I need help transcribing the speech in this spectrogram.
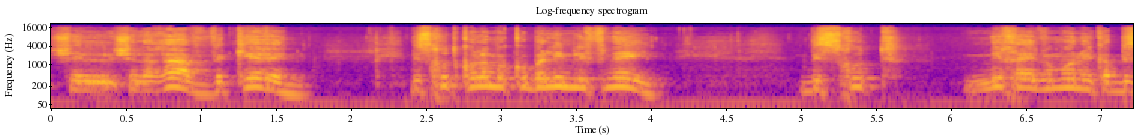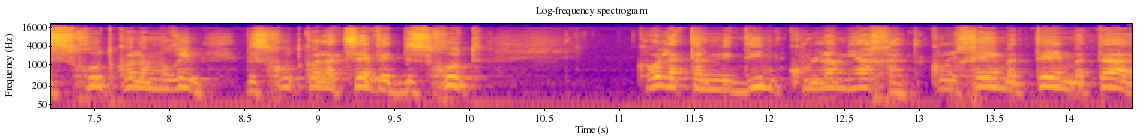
של, של הרב וקרן, בזכות כל המקובלים לפני, בזכות מיכאל ומוניקה, בזכות כל המורים, בזכות כל הצוות, בזכות כל התלמידים כולם יחד, כולכם, אתם, אתה,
